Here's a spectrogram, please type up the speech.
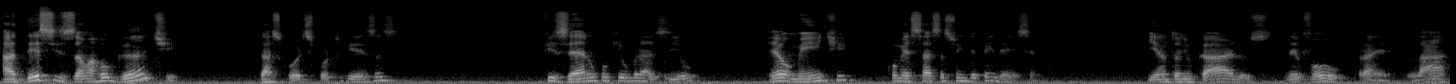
a decisão arrogante das cortes portuguesas fizeram com que o Brasil realmente começasse a sua independência. E Antônio Carlos levou para lá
